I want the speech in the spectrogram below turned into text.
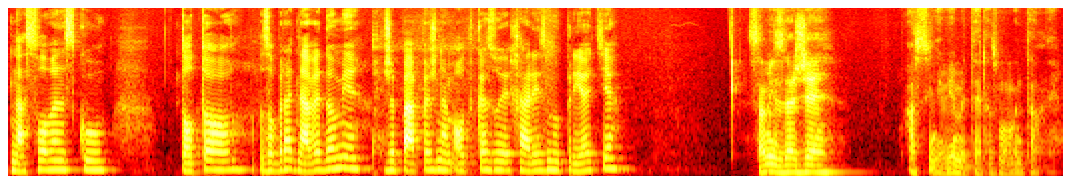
na Slovensku toto zobrať na vedomie? Že pápež nám odkazuje charizmu prijatia? Sa mi zdá, že asi nevieme teraz momentálne.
